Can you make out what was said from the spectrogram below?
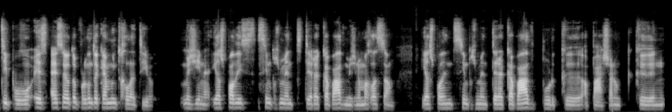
Tipo, esse- essa é outra pergunta que é muito relativa. Imagina, eles podem simplesmente ter acabado, imagina uma relação, eles podem simplesmente ter acabado porque opá, acharam que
